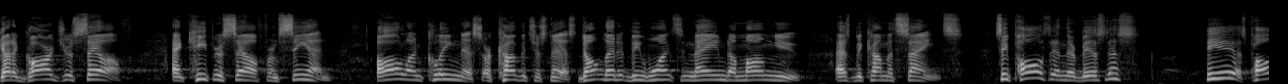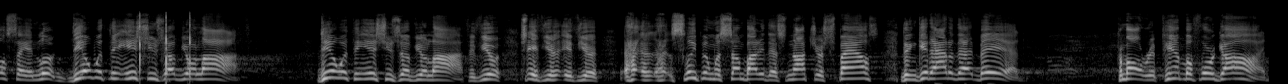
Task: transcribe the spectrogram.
Got to guard yourself and keep yourself from sin. All uncleanness or covetousness, don't let it be once named among you as becometh saints. See, Paul's in their business. He is. Paul's saying, look, deal with the issues of your life. Deal with the issues of your life. If you're, if you're, if you're sleeping with somebody that's not your spouse, then get out of that bed. Come on, repent before God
